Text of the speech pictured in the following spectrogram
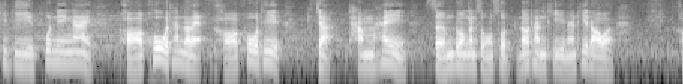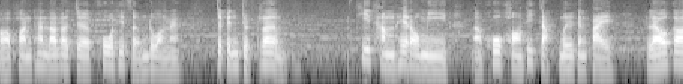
ที่ดีพูดง่ายๆ ขอคู่ท่านแหละ ขอคู่ที่จะทำให้เสริมดวงกันสูงสุด แล้วทันทีนะที่เราอะขอพรท่านแล้วเราเจอคู่ที่เสริมดวงนะ จะเป็นจุดเริ่มที่ทำให้เรามีคู่ครองที่จับมือกันไป แล้วก็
